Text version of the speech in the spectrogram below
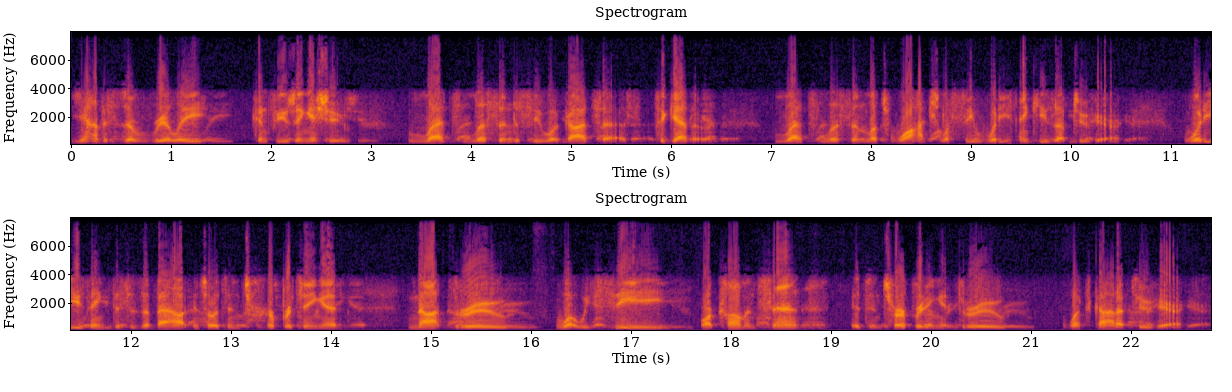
yeah, this is a really confusing issue. Let's listen to see what God says together. Let's listen. Let's watch. Let's see what do you think he's up to here? What do you think this is about? And so it's interpreting it not through what we see or common sense. It's interpreting it through what's God up to here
